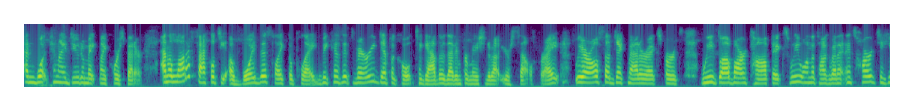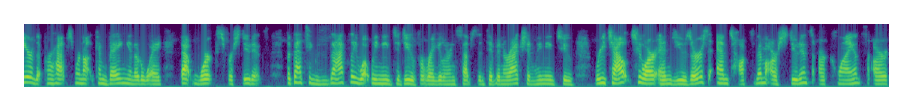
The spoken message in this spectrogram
And what can I do to make my course better? And a lot of faculty avoid this like the plague because it's very difficult to gather that information about yourself, right? We are all subject matter experts. We love our topics. We want to talk about it. And it's hard to hear that perhaps we're not conveying it in a way that works for students. But that's exactly what we need to do for regular and substantive interaction. We need to reach out to our end users and talk to them, our students, our clients, our,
